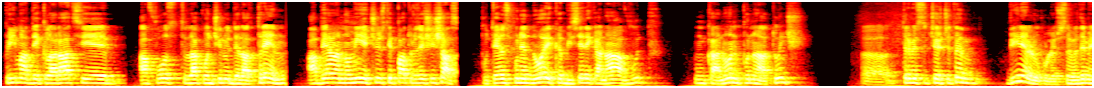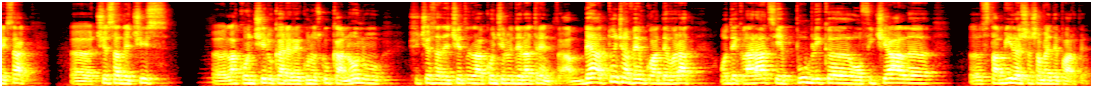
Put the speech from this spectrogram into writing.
prima declarație a fost la conciliul de la Trent abia în 1546. Putem spune noi că biserica n-a avut un canon până atunci? Uh, trebuie să cercetăm bine lucrurile și să vedem exact uh, ce s-a decis uh, la conciliul care a recunoscut canonul și ce s-a decis la conciliul de la Trent. Abia atunci avem cu adevărat o declarație publică, oficială, uh, stabilă și așa mai departe.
